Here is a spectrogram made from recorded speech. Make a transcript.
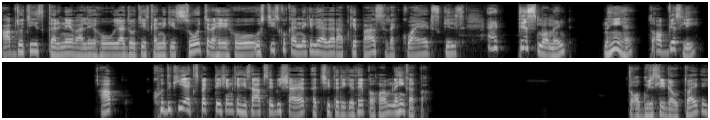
आप जो चीज़ करने वाले हो या जो चीज़ करने की सोच रहे हो, उस चीज़ को करने के लिए अगर आपके पास required skills at this moment नहीं है तो ऑब्वियसली आप खुद की एक्सपेक्टेशन के हिसाब से भी शायद अच्छी तरीके से परफॉर्म नहीं कर पाओ। तो ऑब्वियसली डाउट तो आएगा ही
